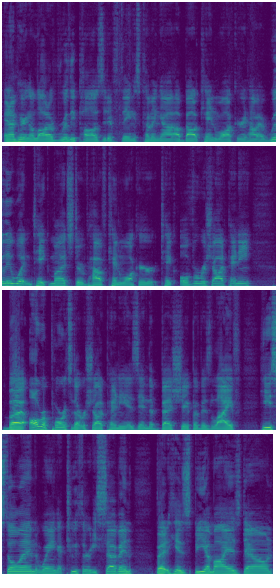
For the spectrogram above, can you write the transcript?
And I'm hearing a lot of really positive things coming out about Ken Walker and how it really wouldn't take much to have Ken Walker take over Rashad Penny. But all reports that Rashad Penny is in the best shape of his life. He's still in weighing at 237, but his BMI is down.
